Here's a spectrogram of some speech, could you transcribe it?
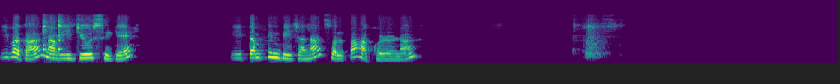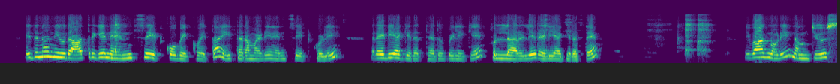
ಇವಾಗ ನಾವು ಈ ಜ್ಯೂಸಿಗೆ ಈ ತಂಪಿನ ಬೀಜನ ಸ್ವಲ್ಪ ಹಾಕೊಳ್ಳೋಣ. ಇದನ್ನ ನೀವು ರಾತ್ರಿಗೆ ನೆನೆಸಿ ಇಟ್ಕೋಬೇಕು, ಆಯ್ತಾ? ಈ ತರ ಮಾಡಿ ನೆನೆಸಿ ಇಟ್ಕೊಳ್ಳಿ. ರೆಡಿ ಆಗಿರತ್ತೆ ಅದು ಬೆಳಿಗ್ಗೆ ಫುಲ್ ಅರಳಿ ರೆಡಿ ಆಗಿರತ್ತೆ. ಇವಾಗ ನೋಡಿ ನಮ್ ಜ್ಯೂಸ್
